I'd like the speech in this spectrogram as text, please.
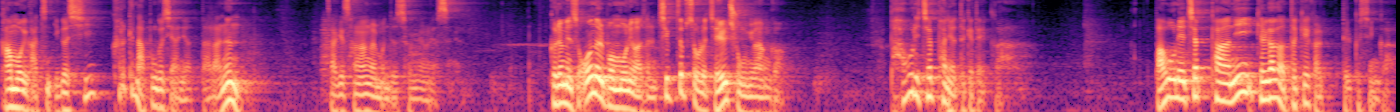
감옥에 갇힌 이것이 그렇게 나쁜 것이 아니었다라는 자기 상황을 먼저 설명을 했습니다. 그러면서 오늘 본문에 와서는 직접적으로 제일 중요한 거 바울이 재판이 어떻게 될까? 바울의 재판이 결과가 어떻게 될 것인가?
